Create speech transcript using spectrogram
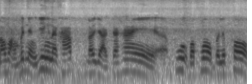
เราหวังเป็นอย่างยิ่งนะครับ เราอยากจะให้ผู้อุปโภคบริโภค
